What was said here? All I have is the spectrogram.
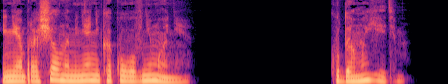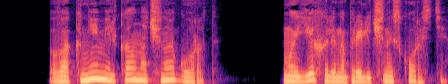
и не обращал на меня никакого внимания. Куда мы едем? В окне мелькал ночной город. Мы ехали на приличной скорости.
